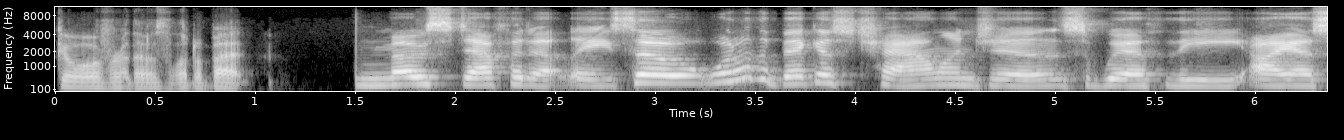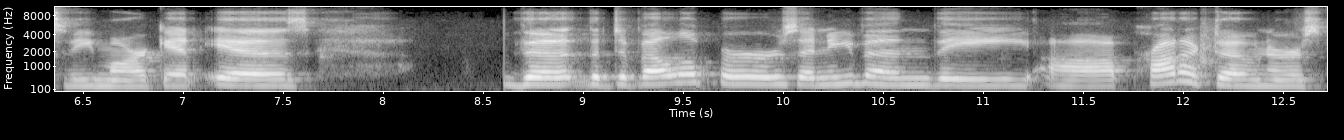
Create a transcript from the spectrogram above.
go over those a little bit. Most definitely. So, one of the biggest challenges with the ISV market is the the developers and even the uh, product owners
